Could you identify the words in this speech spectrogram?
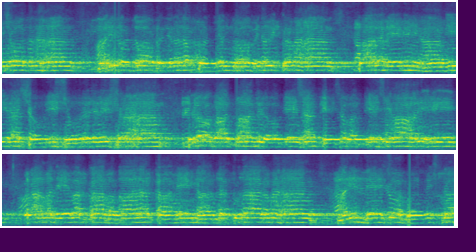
విశోధన అనిరుద్ధో ప్రతిరణ ప్రద్యుమ్నో విధ విక్రమ కాలదేవి నాగీర శౌరి శూరజలేశ్వర త్రిలోకాత్మా త్రిలోకేశ కేశవ కేశివా హరి కామదేవ కామపాల కామేంద్రకృతారమ भो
